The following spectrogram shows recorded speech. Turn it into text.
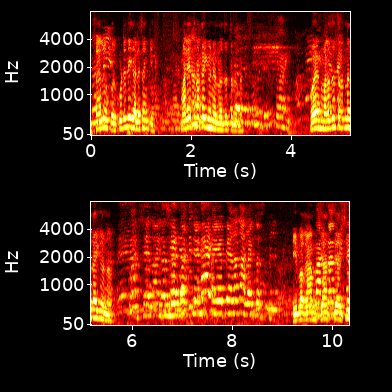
चांगलं लवकर. कुठं निघाले सांग की. मला यात्रा काय घेऊन येणार जत्रेनं होय मला जत्रेनं काय घेऊन येणार? ही बघा आमच्या आत्याशी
